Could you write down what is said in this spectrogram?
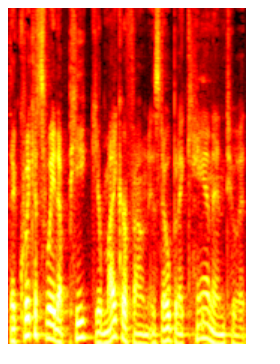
The quickest way to peak your microphone is to open a can into it.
